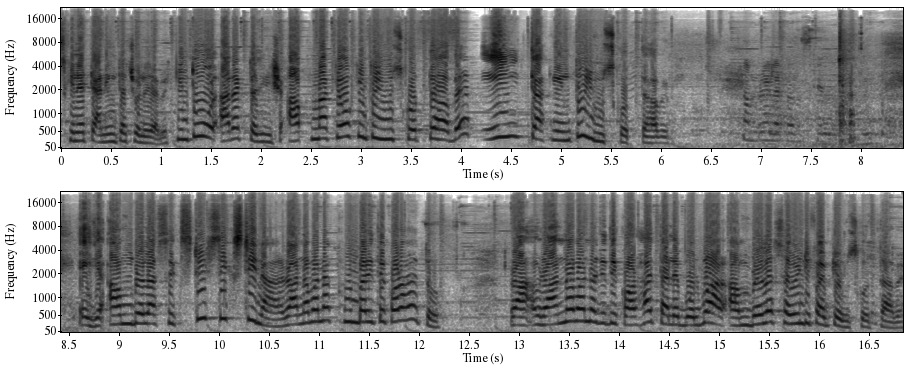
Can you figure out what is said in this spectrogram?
স্কিনের ট্যানিংটা চলে যাবে। কিন্তু আর একটা জিনিস, আপনাকেও কিন্তু ইউজ করতে হবে, এইটা কিন্তু ইউজ করতে হবে। এই যে আমব্রেলা সিক্সটি সিক্সটি না রান্নাবান্না কোন বাড়িতে করা হয় তো? রান্নাবান্না যদি করা হয় তাহলে বলব আর আমব্রেলা সেভেন্টি ফাইভটা ইউজ করতে হবে।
